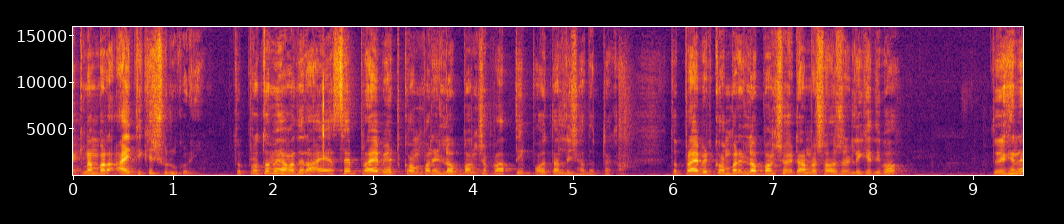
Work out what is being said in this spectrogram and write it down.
এক নাম্বার আই থেকে শুরু করি। তো প্রথমে আমাদের আয় আছে প্রাইভেট কোম্পানির লভ্যাংশ প্রাপ্তি পঁয়তাল্লিশ হাজার টাকা। তো প্রাইভেট কোম্পানির লভ্যাংশ, এটা আমরা সরাসরি লিখে দিব। তো এখানে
